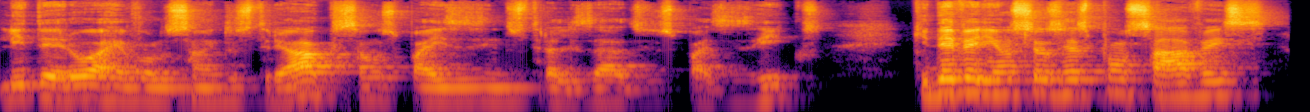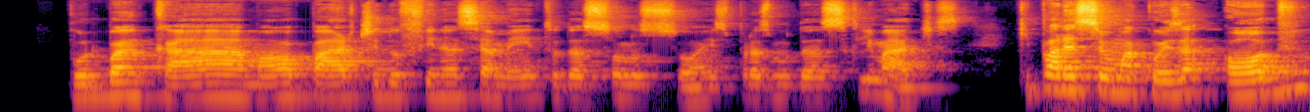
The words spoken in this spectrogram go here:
liderou a revolução industrial, que são os países industrializados e os países ricos, que deveriam ser os responsáveis por bancar a maior parte do financiamento das soluções para as mudanças climáticas, que parece ser uma coisa óbvia,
